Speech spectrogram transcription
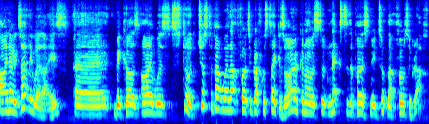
I know exactly where that is uh, because I was stood just about where that photograph was taken. So I reckon I was stood next to the person who took that photograph.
